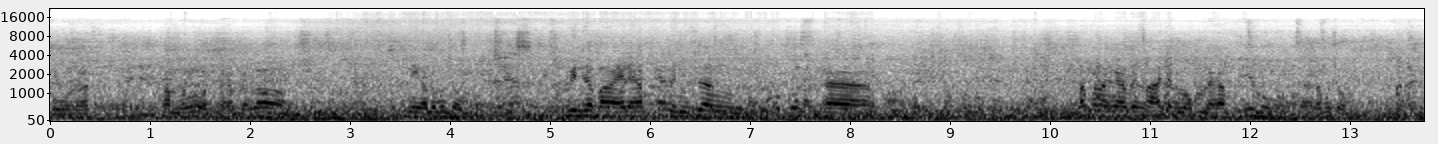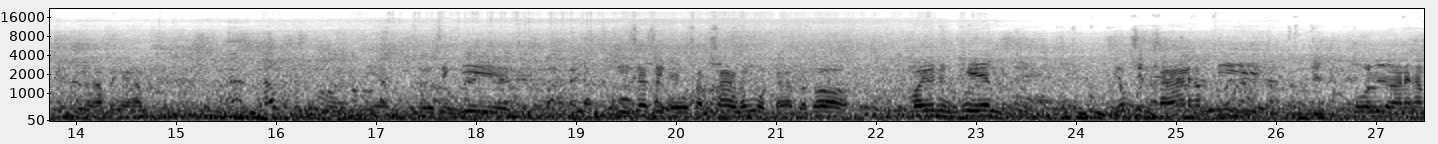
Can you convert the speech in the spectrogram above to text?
o นะครับทำทั้งหมดนะครับ แล้วก็ นี่ครับท่านผู้ชมวินเทอร์บายนะครับ เป็นเครื่องอรับพลังงานไฟฟ้าจากลมนะครับท่านผู้ชมนี่ครับเป็นไงครับ ครับคือสิ่งที่ TZCO สรรสร้างทั้งหมดนะครับ แล้วก็มาจนถึงเคนยกสินค้านะครับที่ตัวเรือนะครับ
